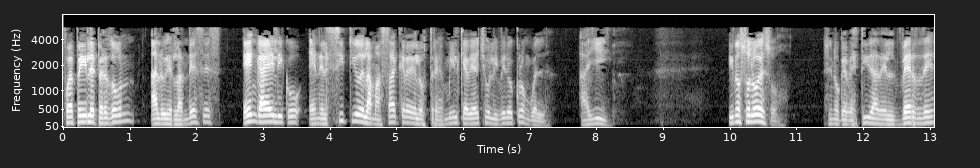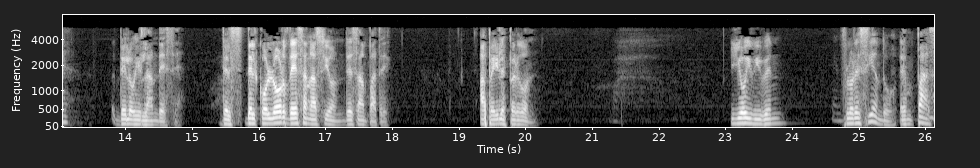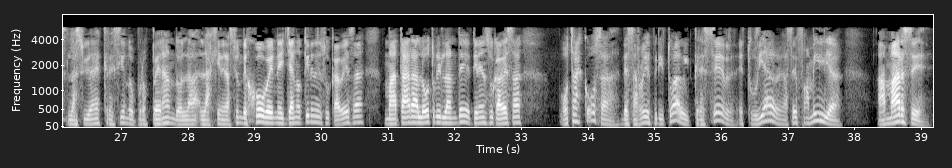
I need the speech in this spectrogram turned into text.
Fue a pedirle perdón a los irlandeses en gaélico en el sitio de la masacre de los 3.000 que había hecho Oliverio Cromwell, allí. Y no solo eso, sino que vestida del verde de los irlandeses, del, color de esa nación, de San Patrick, a pedirles perdón. Y hoy viven floreciendo, en paz, las ciudades creciendo, prosperando, la, la, generación de jóvenes ya no tienen en su cabeza matar al otro irlandés, tienen en su cabeza otras cosas, desarrollo espiritual, crecer, estudiar, hacer familia, amarse,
